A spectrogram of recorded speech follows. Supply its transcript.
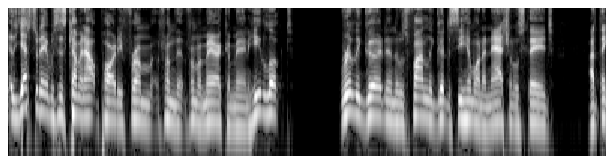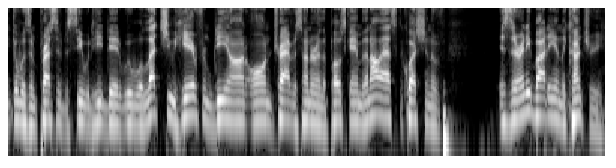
Yesterday was his coming out party from from the from America, man. He looked really good, and it was finally good to see him on a national stage. I think it was impressive to see what he did. We will let you hear from Deion on Travis Hunter in the post game, and then I'll ask the question of: Is there anybody in the country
